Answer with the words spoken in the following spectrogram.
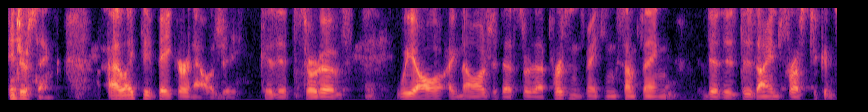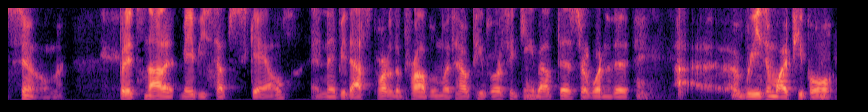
Interesting. I like the baker analogy because it's sort of we all acknowledge that that sort of that person's making something that is designed for us to consume, but it's not at maybe such scale, and maybe that's part of the problem with how people are thinking about this, or one of the uh, reason why people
